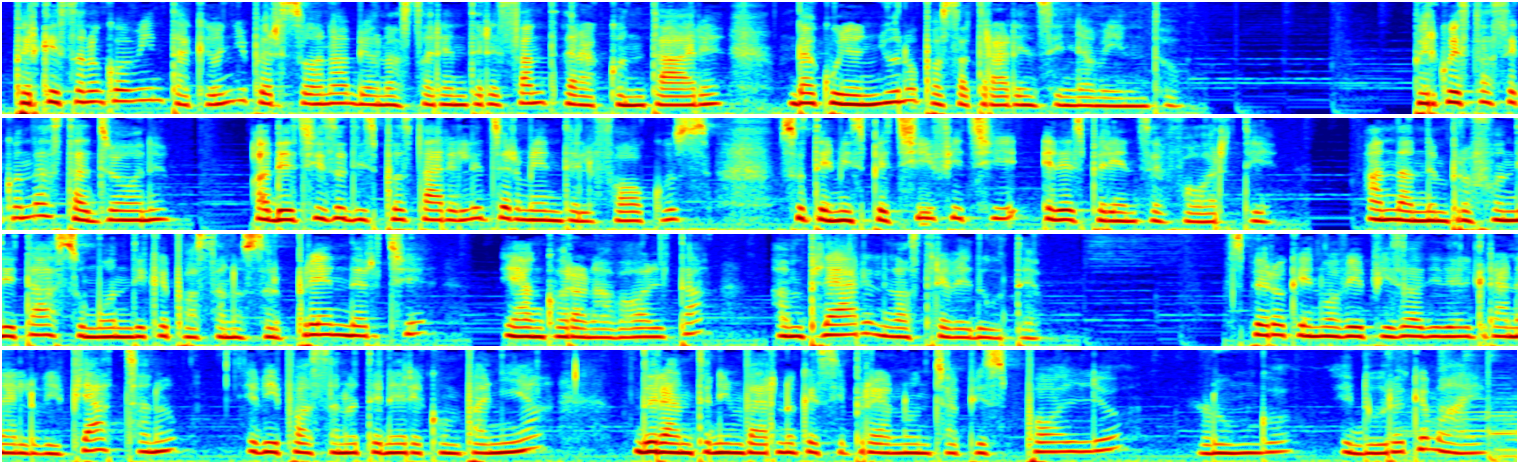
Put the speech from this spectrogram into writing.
perché sono convinta che ogni persona abbia una storia interessante da raccontare da cui ognuno possa trarre insegnamento. Per questa seconda stagione ho deciso di spostare leggermente il focus su temi specifici ed esperienze forti, andando in profondità su mondi che possano sorprenderci e ancora una volta ampliare le nostre vedute. Spero che i nuovi episodi del Granello vi piacciono e vi possano tenere compagnia durante un inverno che si preannuncia più spoglio, lungo e duro che mai.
